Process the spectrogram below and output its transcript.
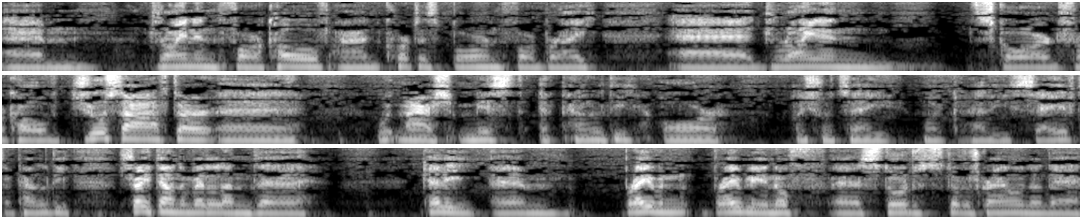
Um, Drynan for Cobh and Curtis Bourne for Bray. Uh, Drynan scored for Cobh just after uh, Whitmarsh missed a penalty, or I should say, Mike Kelly saved a penalty straight down the middle, and uh, Kelly, um, brave and, bravely enough, uh, stood stood his ground and uh,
